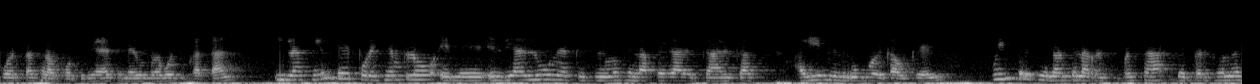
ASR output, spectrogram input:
puertas a la oportunidad de tener un nuevo Yucatán. Y la gente, por ejemplo, el, el día lunes que estuvimos en la pega de Calcas, ahí en el rumbo de Cauquel, fue impresionante la respuesta de personas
